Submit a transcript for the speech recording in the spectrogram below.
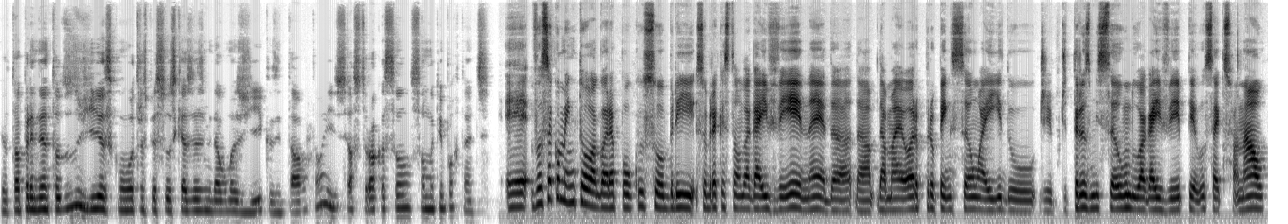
eu tô aprendendo todos os dias com outras pessoas que às vezes me dão algumas dicas e tal. Então é isso, as trocas são, são muito importantes. É, você comentou agora há pouco sobre, sobre a questão do HIV, né? Da, da, da maior propensão aí do, de, de transmissão do HIV pelo sexo anal.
